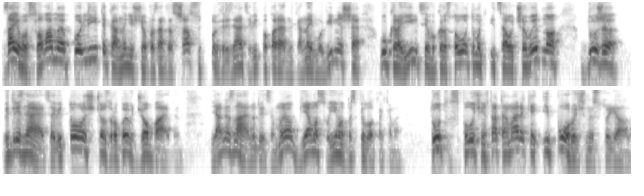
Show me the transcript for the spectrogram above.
За його словами, політика нинішнього президента США суттєво відрізняється від попередника. Наймовірніше, українці використовуватимуть, і це очевидно дуже відрізняється від того, що зробив Джо Байден. Я не знаю. Ну дивіться, ми б'ємо своїми безпілотниками. Тут Сполучені Штати Америки і поруч не стояли.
